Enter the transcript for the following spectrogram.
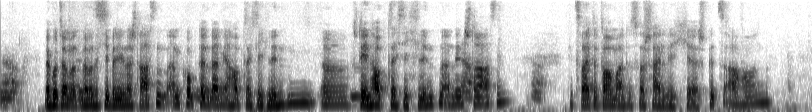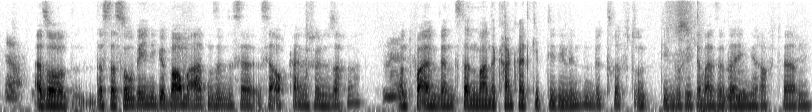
Ja, Na gut, wenn man, wenn man sich die Berliner Straßen anguckt, dann werden ja hauptsächlich Linden, äh, stehen hauptsächlich Linden an den Ja. Straßen. Ja. Die zweite Baumart ist wahrscheinlich äh, Spitzahorn. ja. Also, dass das so wenige Baumarten sind, ist ja, ist ja auch keine schöne Sache. Nee. Und vor allem, wenn es dann mal eine Krankheit gibt, die die Linden betrifft und die möglicherweise Mhm. dahin gerafft werden.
